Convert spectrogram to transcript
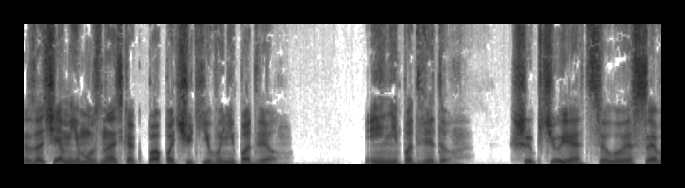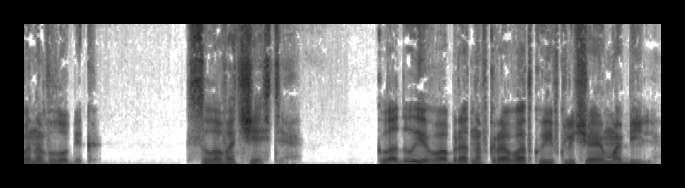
Зачем ему знать, как папа чуть его не подвел? И не подведу. Шепчу я, целуя Севена в лобик. Слово чести. Кладу его обратно в кроватку и включаю мобиль.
